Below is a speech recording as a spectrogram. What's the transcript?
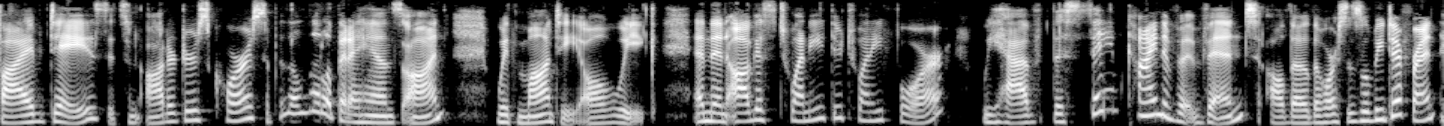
five days. It's an auditor's course with a little bit of hands on with Monty all week. And then August 20 through 24, we have the same kind of event, although the horses will be different,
